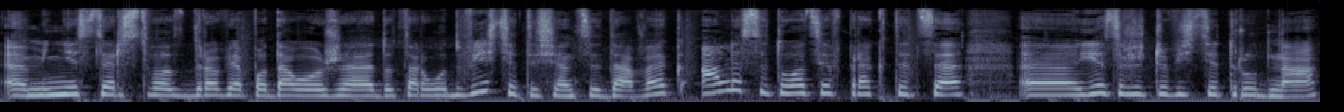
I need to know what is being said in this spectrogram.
E, Ministerstwo Zdrowia podało, że dotarło 200 tysięcy dawek, ale sytuacja w praktyce e, jest rzeczywiście trudna.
